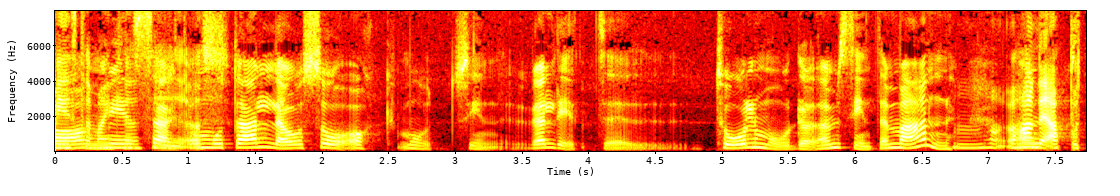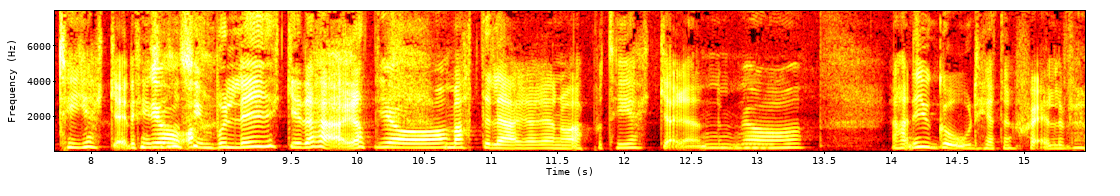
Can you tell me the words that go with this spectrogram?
minsta man kan sagt. säga. Och mot alla och så och mot sin väldigt eh, tålmod och ömsinte man. Mm, och han är apotekare. Det finns Ja. sån symbolik i det här. Att Ja. Matteläraren och apotekaren. Mm. Ja, Ja, han är ju godheten själv.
